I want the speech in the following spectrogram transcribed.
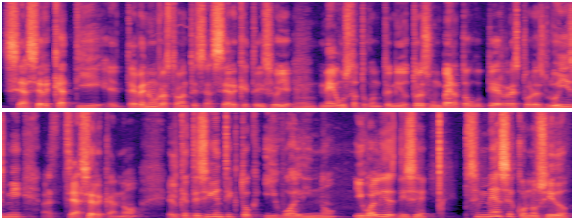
se acerca a ti, eh, te ve en un restaurante, se acerca y te dice, oye, me gusta tu contenido, tú eres Humberto Gutiérrez, tú eres Luismi. Se acerca, ¿no? El que te sigue en TikTok, igual y no. Igual y dice, se me hace conocido.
